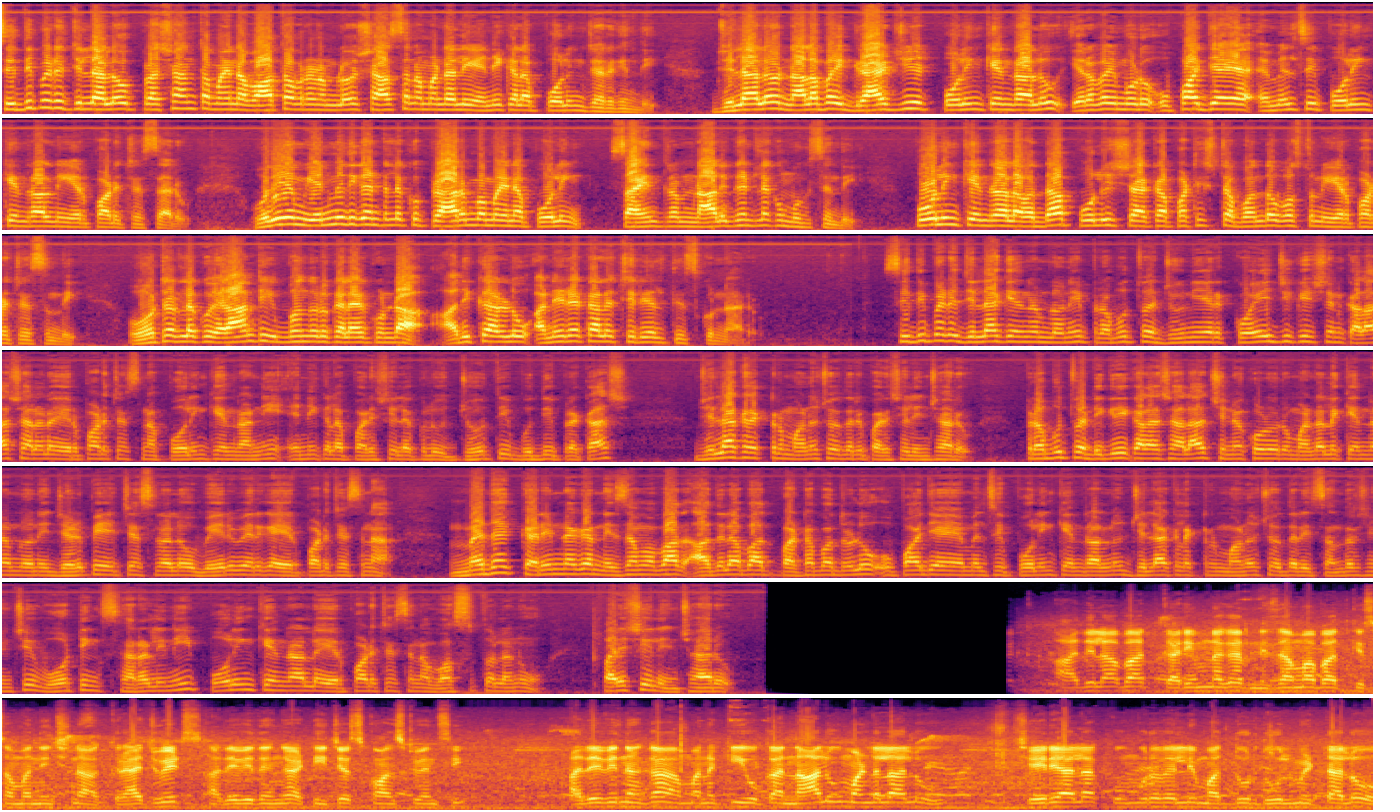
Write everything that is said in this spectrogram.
సిద్దిపేట జిల్లాలో ప్రశాంతమైన వాతావరణంలో శాసనమండలి ఎన్నికల పోలింగ్ జరిగింది. జిల్లాలో నలభై గ్రాడ్యుయేట్ పోలింగ్ కేంద్రాలు ఇరవై మూడు ఉపాధ్యాయ ఎమ్మెల్సీ పోలింగ్ కేంద్రాలను ఏర్పాటు చేశారు. ఉదయం ఎనిమిది గంటలకు ప్రారంభమైన పోలింగ్ సాయంత్రం నాలుగు గంటలకు ముగిసింది. పోలింగ్ కేంద్రాల వద్ద పోలీస్ శాఖ పటిష్ట బందోబస్తును ఏర్పాటు చేసింది. ఓటర్లకు ఎలాంటి ఇబ్బందులు కలగకుండా అధికారులు అన్ని రకాల చర్యలు తీసుకున్నారు. సిద్దిపేట జిల్లా కేంద్రంలోని ప్రభుత్వ జూనియర్ కో ఎడ్యుకేషన్ కళాశాలలో ఏర్పాటు చేసిన పోలింగ్ కేంద్రాన్ని ఎన్నికల పరిశీలకులు జ్యోతి బుద్ధి ప్రకాష్ జిల్లా కలెక్టర్ మను చౌదరి పరిశీలించారు. ప్రభుత్వ డిగ్రీ కళాశాల చిన్నకోడూరు మండల కేంద్రంలోని జడ్పీహెచ్ఎస్లలో వేరువేరుగా ఏర్పాటు చేసిన మెదక్ కరీంనగర్ నిజామాబాద్ ఆదిలాబాద్ పట్టభద్రులు ఉపాధ్యాయ ఎమ్మెల్సీ పోలింగ్ కేంద్రాలను జిల్లా కలెక్టర్ మను చౌదరి సందర్శించి ఓటింగ్ సరళిని పోలింగ్ కేంద్రాల్లో ఏర్పాటు చేసిన వసతులను పరిశీలించారు. ఆదిలాబాద్ కరీంనగర్ నిజామాబాద్కి సంబంధించిన గ్రాడ్యుయేట్స్ అదేవిధంగా టీచర్స్ కాన్స్టిట్యువెన్సీ అదేవిధంగా మనకి ఒక నాలుగు మండలాలు చేర్యాల కొమురవెల్లి మద్దూరు దూల్మిట్టాలో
